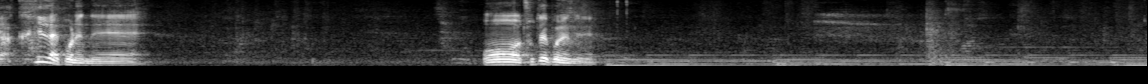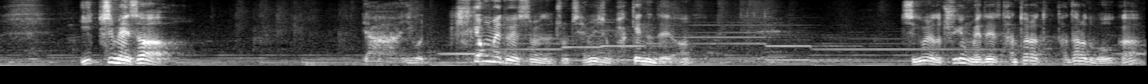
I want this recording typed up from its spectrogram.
야 큰일 날 뻔했네 어 좆될 뻔했네 이쯤에서 야 이거 추격 매도했으면 좀 재미 좀 받겠는데요 지금이라도 추격 매도해서 단타라도, 단타라도 먹을까?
